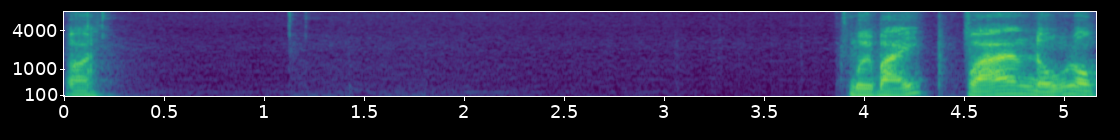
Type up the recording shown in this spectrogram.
Rồi. 17 quá đủ luôn.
